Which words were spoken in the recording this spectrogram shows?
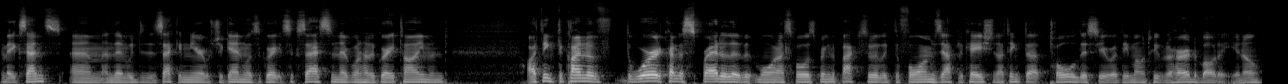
make sense. Um, and then we did the second year, which again was a great success, and everyone had a great time. And I think the kind of the word kind of spread a little bit more. And I suppose bringing it back to like the forms, the application. I think that told this year with the amount of people that heard about it, you know.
